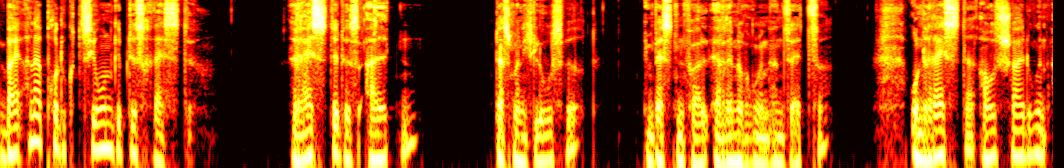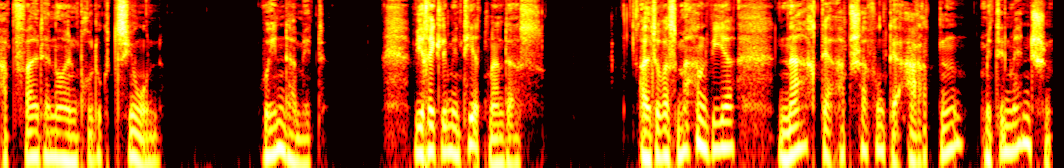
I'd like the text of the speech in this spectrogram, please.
Bei aller Produktion gibt es Reste. Reste des Alten, das man nicht los wird, im besten Fall Erinnerungen an Sätze, und Reste, Ausscheidungen, Abfall der neuen Produktion. Wohin damit? Wie reglementiert man das? Also was machen wir nach der Abschaffung der Arten mit den Menschen?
